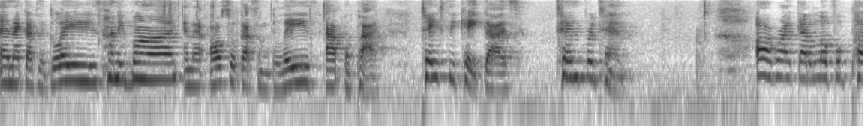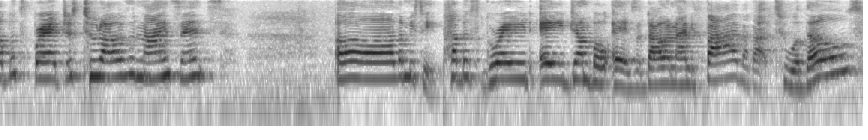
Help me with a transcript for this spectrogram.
And I got the glazed honey bun. And I also got some glazed apple pie. Tastykake guys. 10 for 10. All right, got a loaf of Publix bread. Just $2.09. Uh, let me see. Publix grade A jumbo eggs, $1.95. I got two of those.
